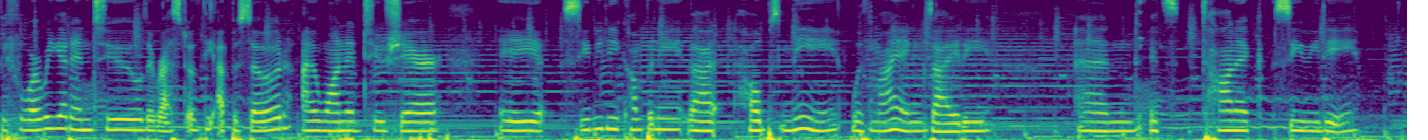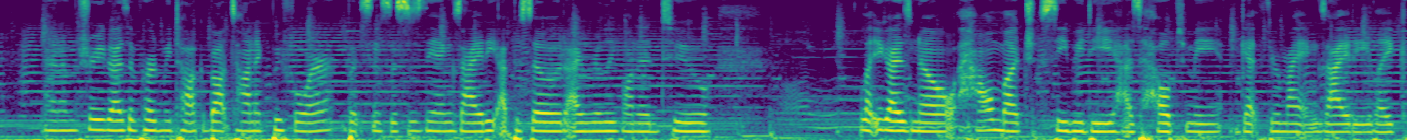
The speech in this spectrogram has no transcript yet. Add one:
Before we get into the rest of the episode, I wanted to share a CBD company that helps me with my anxiety, and it's Tonic CBD. And I'm sure you guys have heard me talk about Tonic before, but since this is the anxiety episode, I really wanted to let you guys know how much CBD has helped me get through my anxiety. Like,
